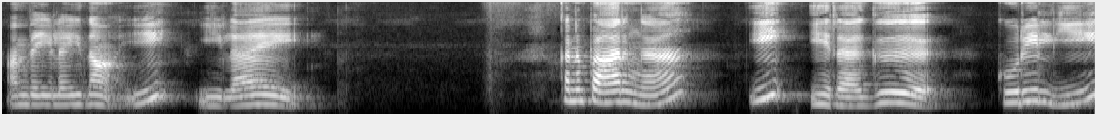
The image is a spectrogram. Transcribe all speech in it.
அந்த இலை தான். இ இலை. கண்ணு பாருங்க. இ இறகு. குரில் இ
